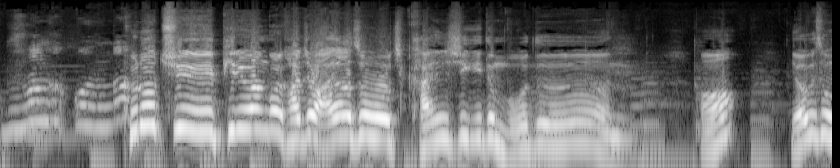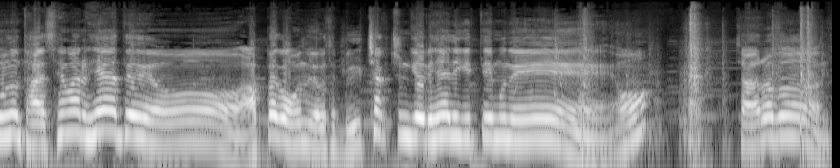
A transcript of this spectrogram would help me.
물건 갖고 오는 거? 그렇지. 필요한 걸 가져와서 간식이든 뭐든, 어? 여기서 오늘 다 생활을 해야 돼요. 아빠가 오늘 여기서 밀착 중계를 해야 되기 때문에, 어? 자, 여러분.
